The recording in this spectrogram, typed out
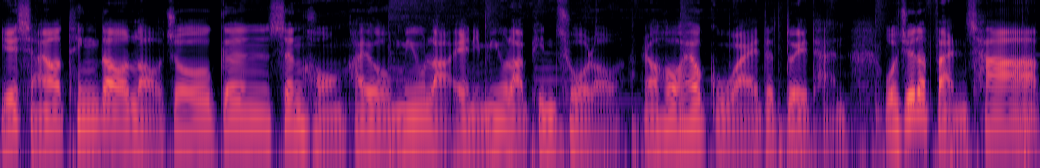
也想要听到老周跟深红还有 Mula，哎，你 Mula 拼错了，然后还有古癌的对谈，我觉得反差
